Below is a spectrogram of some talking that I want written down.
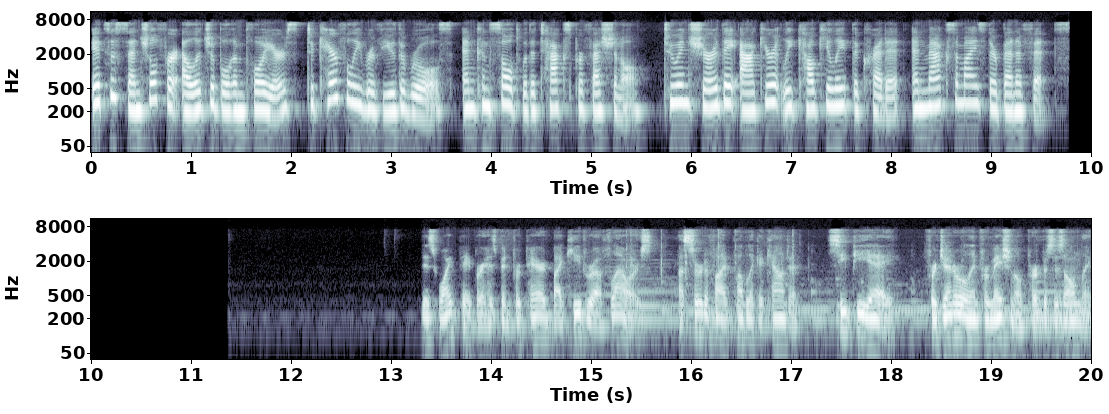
It's essential for eligible employers to carefully review the rules and consult with a tax professional to ensure they accurately calculate the credit and maximize their benefits. This white paper has been prepared by Kedra Flowers, a certified public accountant, CPA, for general informational purposes only.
